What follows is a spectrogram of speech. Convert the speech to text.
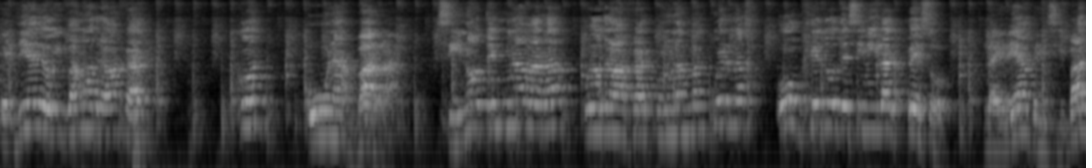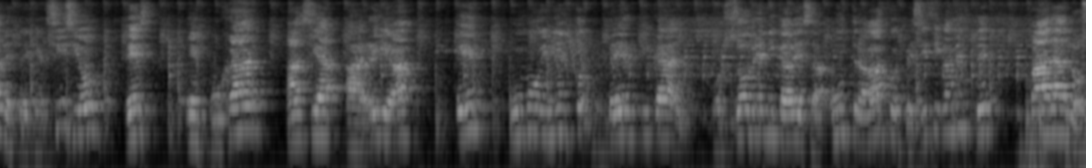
El día de hoy vamos a trabajar con una barra. Si no tengo una barra, puedo trabajar con unas mancuernas o objetos de similar peso. La idea principal de este ejercicio es empujar hacia arriba en un movimiento vertical por sobre mi cabeza. Un trabajo específicamente para los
